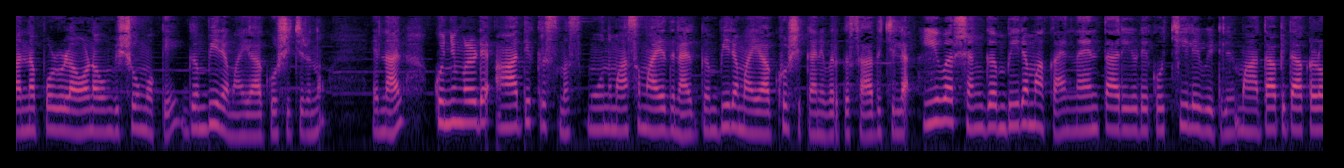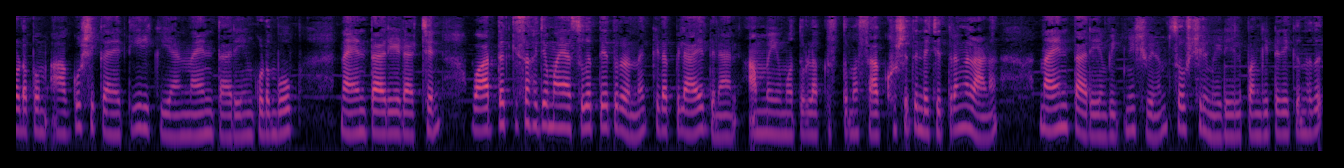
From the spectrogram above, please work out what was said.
വന്നപ്പോഴുള്ള ഓണവും വിഷുവുമൊക്കെ ഗംഭീരമായി ആഘോഷിച്ചിരുന്നു. എന്നാൽ കുഞ്ഞുങ്ങളുടെ ആദ്യ ക്രിസ്മസ് മൂന്ന് മാസമായതിനാൽ ഗംഭീരമായി ആഘോഷിക്കാൻ ഇവർക്ക് സാധിച്ചില്ല. ഈ വർഷം ഗംഭീരമാക്കാൻ നയൻതാരയുടെ കൊച്ചിയിലെ വീട്ടിൽ മാതാപിതാക്കളോടൊപ്പം ആഘോഷിക്കാൻ എത്തിയിരിക്കുകയാണ് നയൻതാരയും കുടുംബവും. നയൻതാരയുടെ അച്ഛൻ വാർദ്ധക്യ സഹജമായ അസുഖത്തെ തുടർന്ന് കിടപ്പിലായതിനാൽ അമ്മയുമൊത്തുള്ള ക്രിസ്തുമസ് ആഘോഷത്തിന്റെ ചിത്രങ്ങളാണ് നയൻതാരയും വിഘ്നേശ്വനും സോഷ്യൽ മീഡിയയിൽ പങ്കിട്ടിരിക്കുന്നത്.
